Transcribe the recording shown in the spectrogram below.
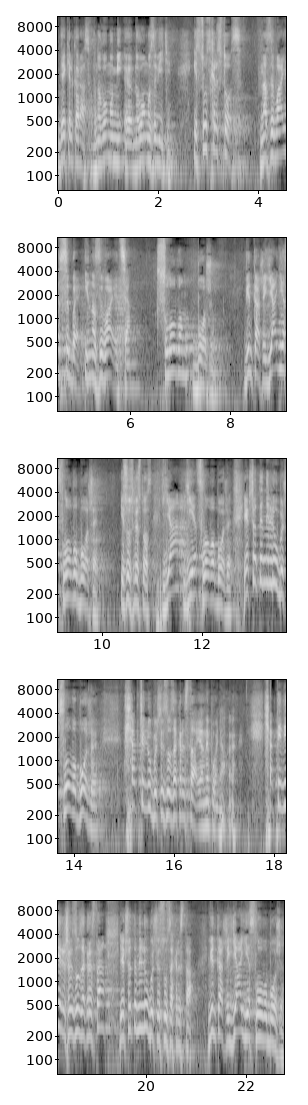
декілька раз в новому, е, в новому завіті Ісус Христос називає себе і називається Словом Божим. Він каже: Я є Слово Боже. Ісус Христос, я є Слово Боже. Якщо ти не любиш Слово Боже, як ти любиш Ісуса Христа? Я не поняв. Як ти віриш в Ісуса Христа, якщо ти не любиш Ісуса Христа? Він каже, Я є Слово Боже.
